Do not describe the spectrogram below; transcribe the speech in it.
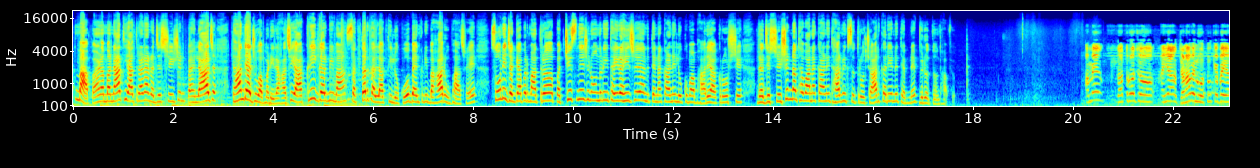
સુરતમાં પણ અમરનાથ યાત્રાના રજીસ્ટ્રેશન પહેલા જ ધાંધ્યા જોવા મળી રહ્યા છે. આખરી ગરમીમાં સત્તર કલાકથી લોકો બેંકની બહાર ઊભા છે. સોની જગ્યા પર માત્ર પચીસની જ નોંધણી થઈ રહી છે અને તેના કારણે લોકોમાં ભારે આક્રોશ છે. રજીસ્ટ્રેશન ન થવાના કારણે ધાર્મિક સૂત્રોચ્ચાર કરી અને તેમને વિરોધ નોંધાવ્યો. અમે ગત રોજ અહીંયા જણાવેલું હતું કે ભાઈ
